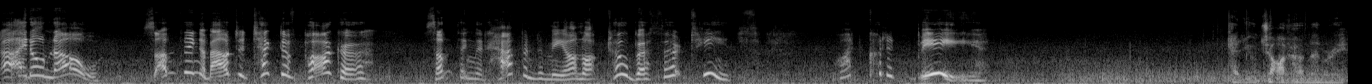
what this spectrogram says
I don't know. Something about Detective Parker. Something that happened to me on October 13th. What could it be? Can you jog her memory?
